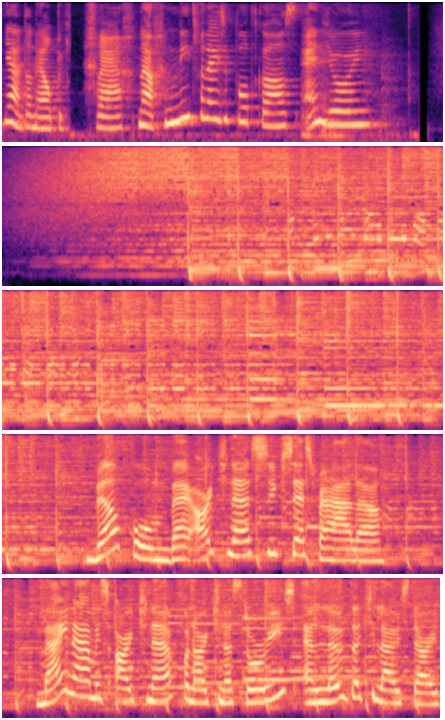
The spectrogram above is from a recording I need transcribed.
ja, dan help ik je graag. Nou, geniet van deze podcast. Enjoy! Welkom bij Artjana's Succesverhalen. Mijn naam is Archna van Archna Stories en leuk dat je luistert.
